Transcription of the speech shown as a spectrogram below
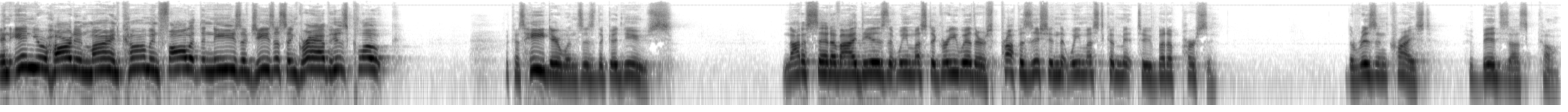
And in your heart and mind, come and fall at the knees of Jesus and grab his cloak. Because he, dear ones, is the good news. Not a set of ideas that we must agree with or a proposition that we must commit to, but a person. The risen Christ who bids us come.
